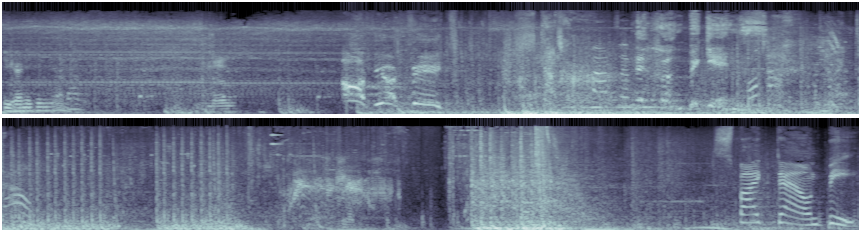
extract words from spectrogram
Do you hear anything yet? No. Off your feet! The hunt begins. Down. Spike down B.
